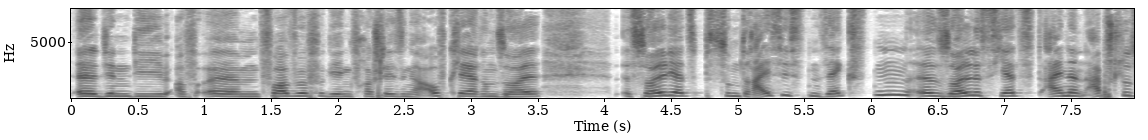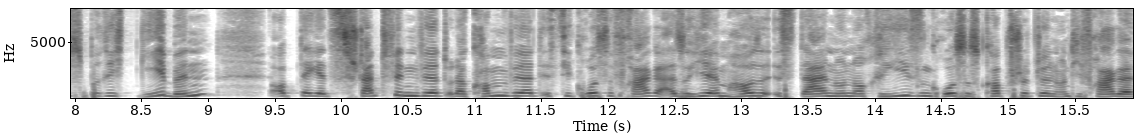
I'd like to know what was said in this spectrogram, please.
äh, die, die auf ähm, Vorwürfe gegen Frau Schlesinger aufklären soll. Es soll jetzt bis zum 30.06. Äh, soll es jetzt einen Abschlussbericht geben. Ob der jetzt stattfinden wird oder kommen wird, ist die große Frage. Also hier im Hause ist da nur noch riesengroßes Kopfschütteln und die Frage,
